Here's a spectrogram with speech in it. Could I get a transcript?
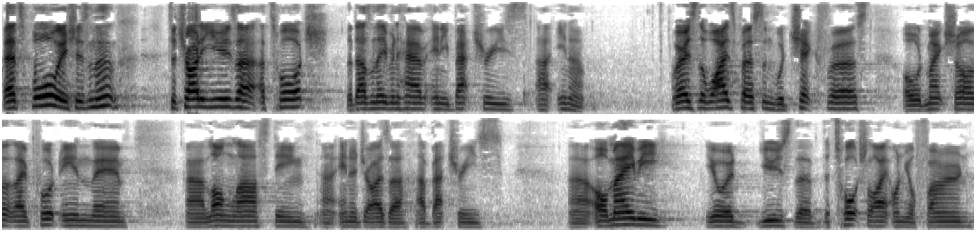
That's foolish, isn't it? To try to use a, a torch that doesn't even have any batteries uh, in it. Whereas the wise person would check first or would make sure that they put in their uh, long-lasting uh, energizer uh, batteries. Uh, or maybe you would use the, the torchlight on your phone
